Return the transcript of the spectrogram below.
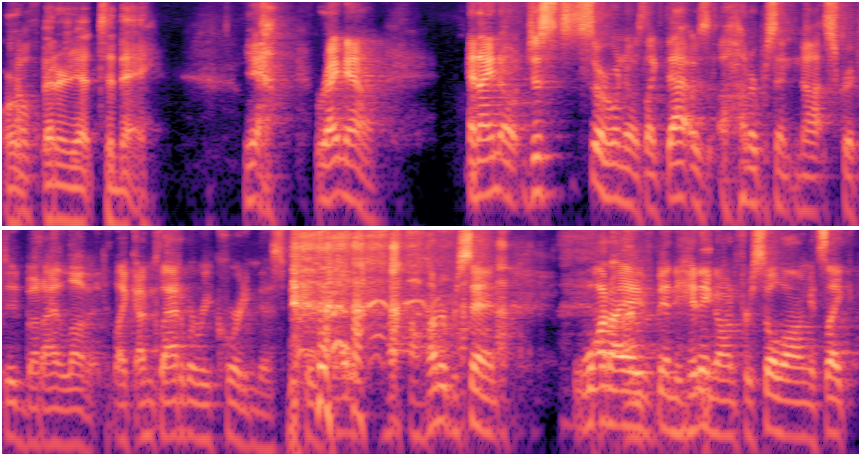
or oh, better yet, today. Yeah, right now. And I know, just so everyone knows, like that was 100% not scripted, but I love it. Like I'm glad we're recording this because 100% what I've been hitting on for so long. It's like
